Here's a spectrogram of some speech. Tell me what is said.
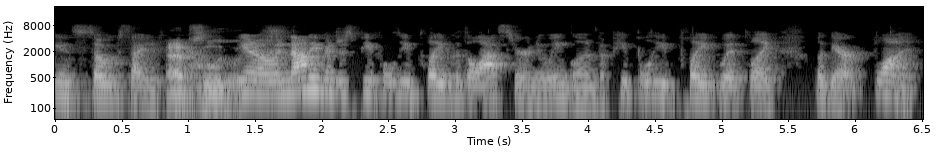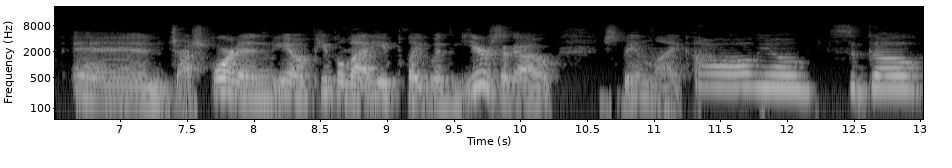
being so excited for him. Absolutely. You know, and not even just people he played with the last year in New England, but people he played with like LeGarrette Blunt and Josh Gordon, you know, people that he played with years ago, just being like, Oh, you know, so go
